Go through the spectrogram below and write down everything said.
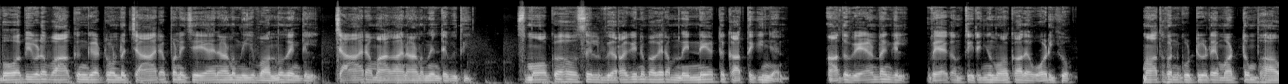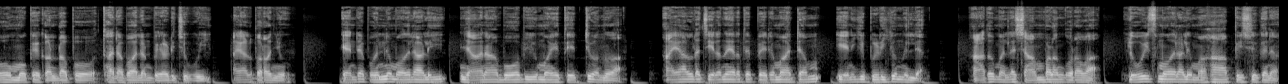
ബോബിയുടെ വാക്കും കേട്ടുകൊണ്ട് ചാരപ്പണി ചെയ്യാനാണ് നീ വന്നതെങ്കിൽ ചാരമാകാനാണ് നിന്റെ വിധി. സ്മോക്ക് ഹൗസിൽ വിറകിന് പകരം നിന്നെയിട്ട് കത്തിക്കും ഞാൻ. അത് വേണ്ടെങ്കിൽ വേഗം തിരിഞ്ഞു നോക്കാതെ ഓടിക്കോ. മാധവൻകുട്ടിയുടെ മട്ടും ഭാവവും ഒക്കെ കണ്ടപ്പോൾ ധനപാലൻ പേടിച്ചുപോയി അയാൾ പറഞ്ഞു എന്റെ പൊന്നു മുതലാളി ഞാൻ ആ ബോബിയുമായി തെറ്റു വന്നതാ. അയാളുടെ ചില നേരത്തെ പെരുമാറ്റം എനിക്ക് പിടിക്കുന്നില്ല. അതുമല്ല ശമ്പളം കുറവാ. ലൂയിസ് മുതലാളി മഹാപിശുക്കന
